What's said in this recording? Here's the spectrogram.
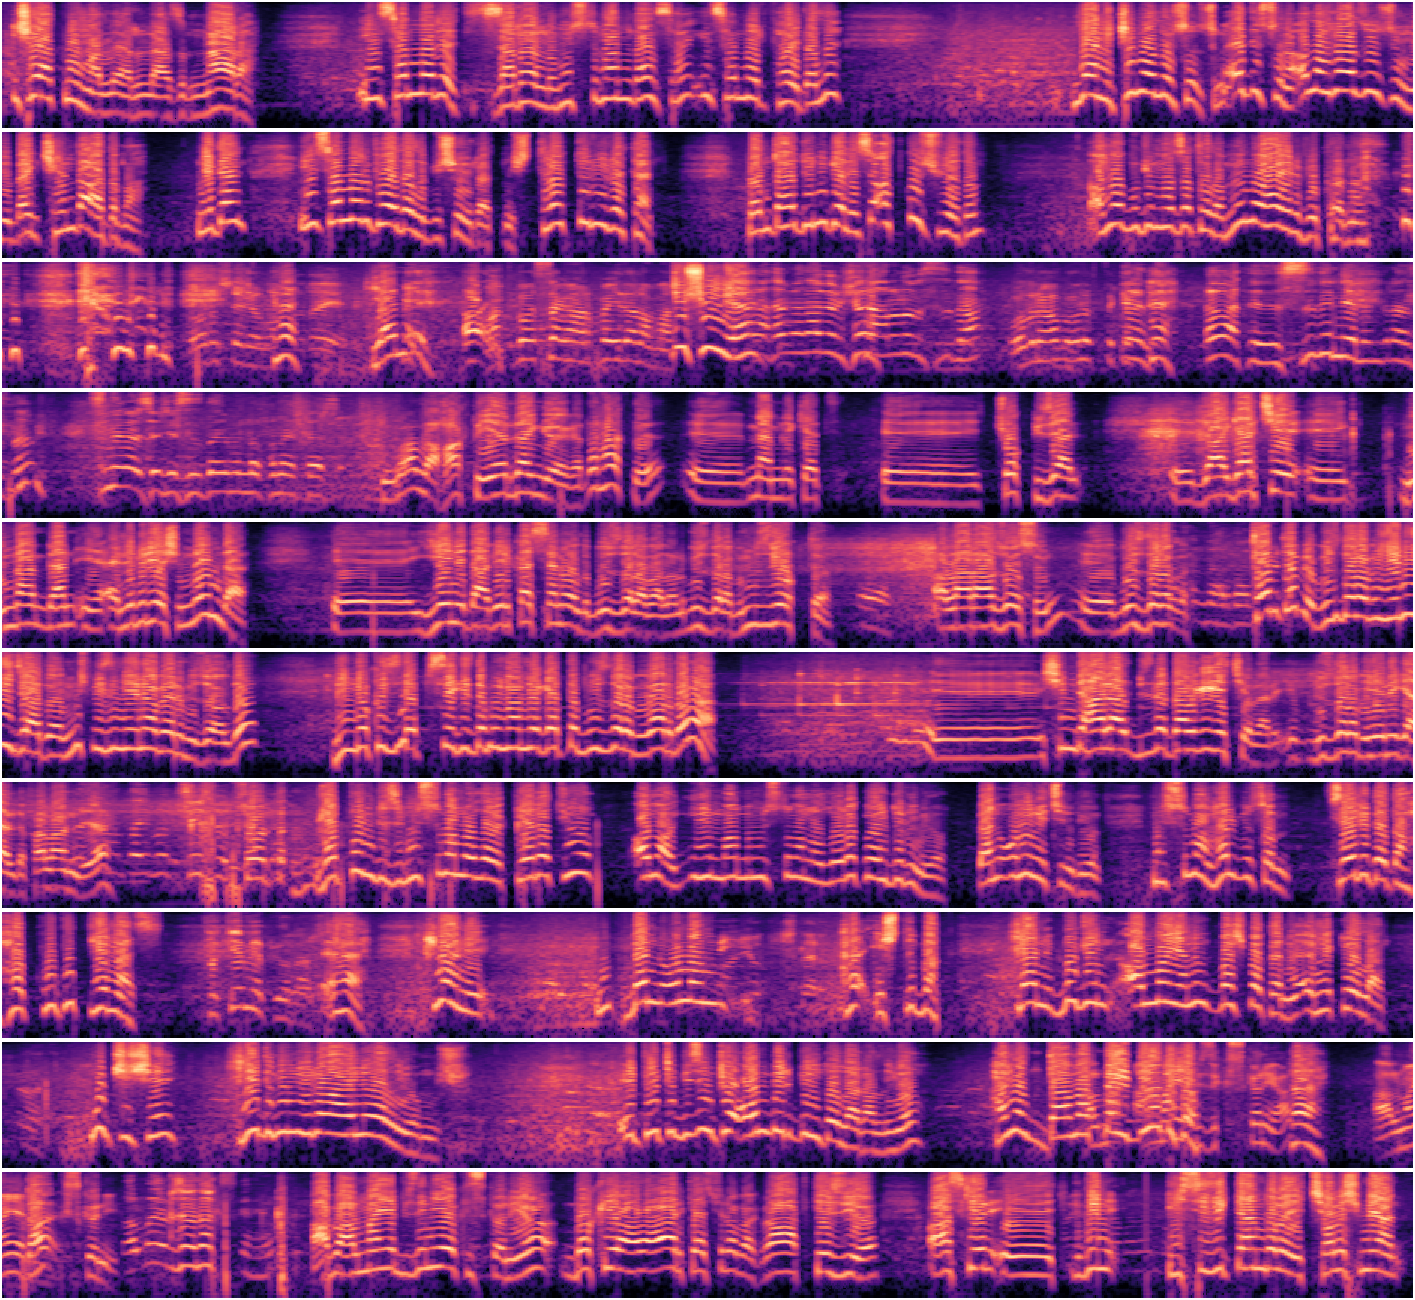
şey atmamaları lazım nara. İnsanları zararlı Müslümandansa insanlar faydalı. Yani kim olursa olsun Edison'a Allah razı olsun diyor ben kendi adıma. Neden? İnsanları faydalı bir şey üretmiş. Traktör üreten. Ben daha dünü gelesi at koşuyordum. Ama bugün mazot alamıyorum o ayrı bir konu. Doğru söylüyor dayı. Yani At koşsan arpayı da alamaz. düşün ya. Evet hemen abim şöyle alalım sizi de. Olur abi olur sıkıntı. Evet, evet e, sizi dinleyelim biraz da. Siz neler söyleyeceksiniz dayımın lafına karşı? Valla haklı yerden göğe kadar haklı. Ee, memleket e, çok güzel. E, daha gerçi e, bundan ben e, 51 yaşındayım da e, yeni daha birkaç sene oldu buzdolabı alalı. Buzdolabımız yoktu. Allah razı olsun. E, buzdolabı. Tabii tabii buzdolabı yeni icat olmuş. Bizim yeni haberimiz oldu. 1978'de bu memlekette buzdolabı vardı ama e, şimdi hala bizle dalga geçiyorlar. Buzdolabı yeni geldi falan diye. Bir şey. Sor, Rabbim bizi Müslüman olarak yaratıyor ama imanı Müslüman olarak öldürmüyor. Ben onun için diyorum. Müslüman halbuki zerre kadar hak hukuk yemez. Takem yapıyorlar. He. Yani ben ondan ha işte bak. Yani bugün Almanya'nın başbakanı emekli olan. Bu kişi 7 bin euro aile alıyormuş. E peki bizimki 11 bin dolar alıyor. Hani damat Alman- bey diyordu Almanya ki. bizi kıskanıyor. abi. He. Almanya Da- bizi kıskanıyor. Almanya bize neden kıskanıyor? Abi Almanya bizi niye kıskanıyor? Bakıyor herkes şuna bak rahat geziyor. Asker e, bugün işsizlikten dolayı çalışmayan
